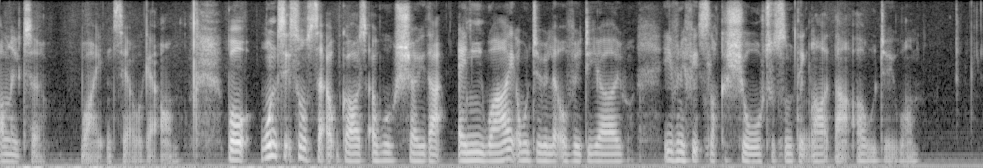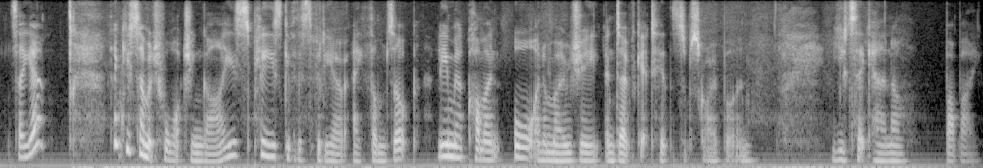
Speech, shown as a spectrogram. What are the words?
I'll need to wait and see how we get on. But once it's all set up, guys, I will show you that anyway. I will do a little video, even if it's like a short or something like that, I will do one. So yeah, thank you so much for watching, guys. Please give this video a thumbs up, leave me a comment or an emoji, and don't forget to hit the subscribe button. You take care now. Bye-bye.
